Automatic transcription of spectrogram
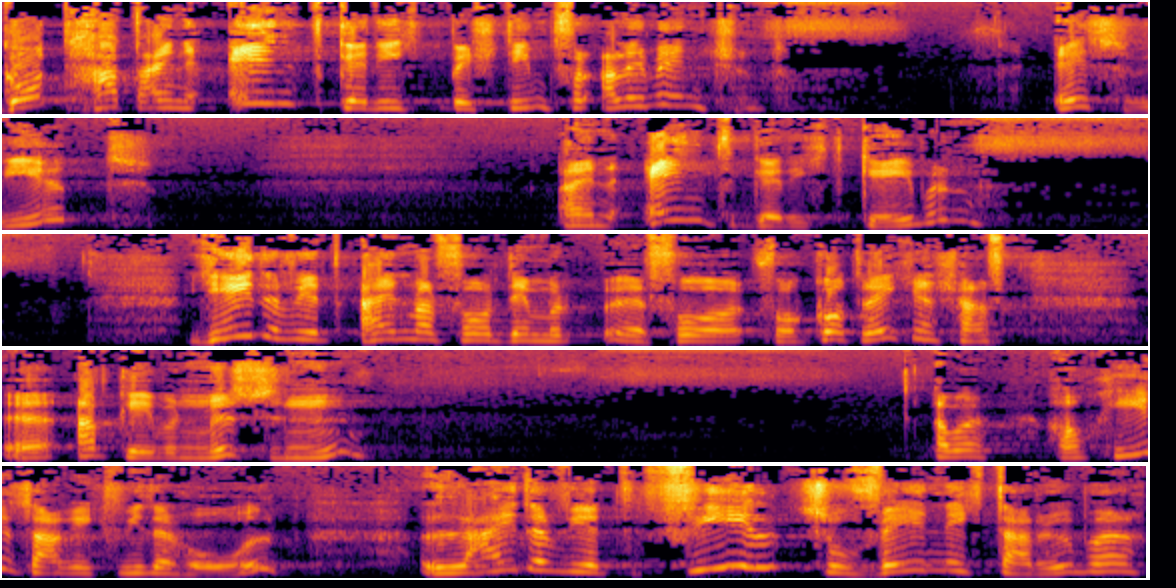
Gott hat ein Endgericht bestimmt für alle Menschen. Es wird ein Endgericht geben. Jeder wird einmal vor, dem, äh, vor, vor Gott Rechenschaft äh, abgeben müssen. Aber auch hier sage ich wiederholt, leider wird viel zu wenig darüber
